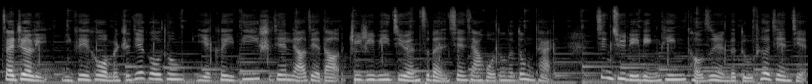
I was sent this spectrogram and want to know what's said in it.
在这里，你可以和我们直接沟通，也可以第一时间了解到 GGV 纪元资本线下活动的动态，近距离聆听投资人的独特见解，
